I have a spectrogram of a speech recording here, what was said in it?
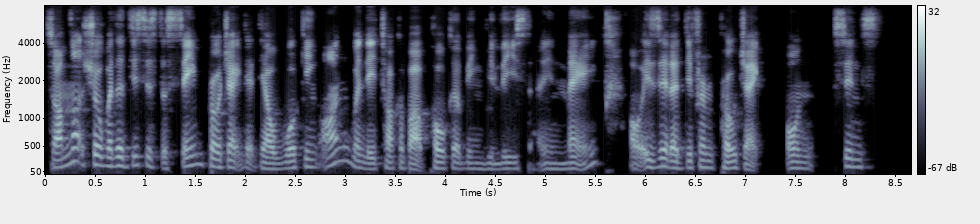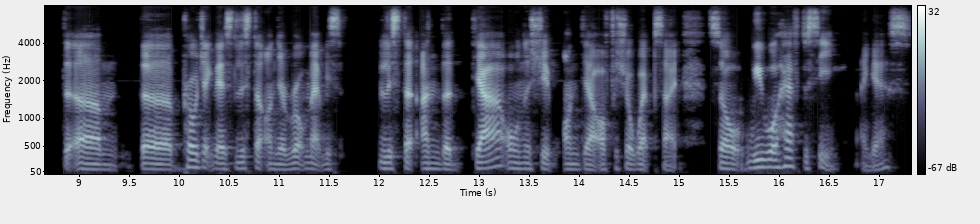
So I'm not sure whether this is the same project that they are working on when they talk about poker being released in May, or is it a different project on since the um, the project that's listed on their roadmap is listed under their ownership on their official website. So we will have to see, I guess.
